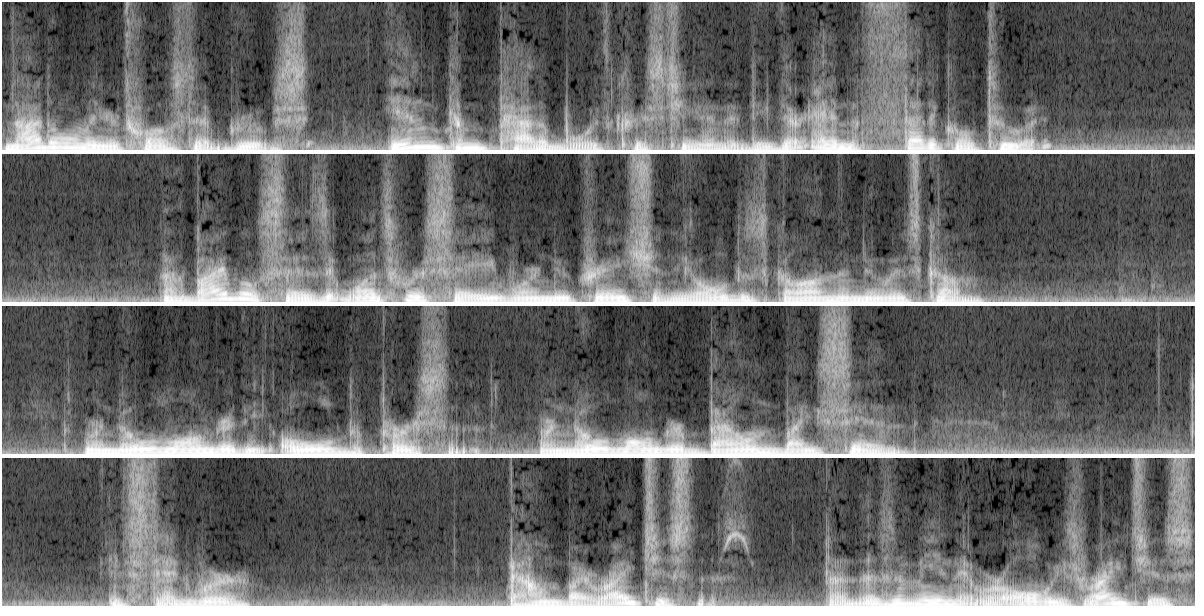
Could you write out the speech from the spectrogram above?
Not only are 12-step groups incompatible with Christianity, they're antithetical to it. Now, the Bible says that once we're saved, we're a new creation. The old is gone, the new has come. We're no longer the old person. We're no longer bound by sin. Instead, we're bound by righteousness. Now, that doesn't mean that we're always righteous,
